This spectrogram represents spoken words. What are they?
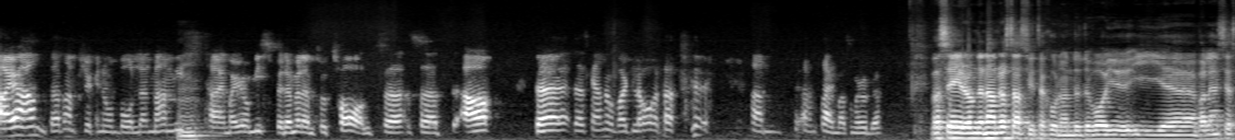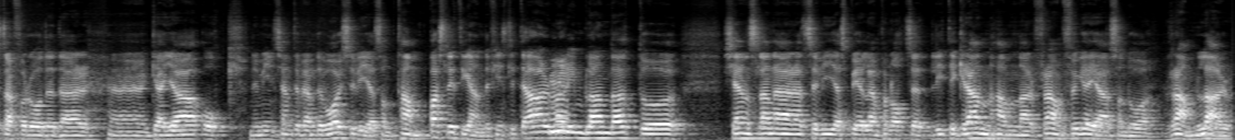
Ja, jag antar att han försöker nå bollen, men han mm. misstajmar ju och missbedömer den totalt. Så, så att, ja, där, där ska han nog vara glad att han, han tajmade som han gjorde. Vad säger du om den andra straffsituationen? Det var ju i eh, Valencia straffområde där eh, Gaia och, nu minns jag inte vem det var i Sevilla, som tampas lite grann. Det finns lite armar mm. inblandat och känslan är att Sevilla-spelaren på något sätt lite grann hamnar framför Gaia som då ramlar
